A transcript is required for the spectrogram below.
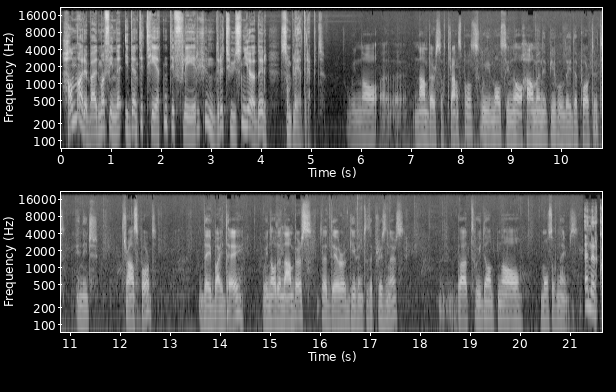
Han arbeider med å finne identiteten til flere hundre tusen jøder som ble drept. We know uh, numbers of transports. We mostly know how many people they deported in each transport, day by day. We know the numbers that they were given to the prisoners, but we don't know most of names. NRK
